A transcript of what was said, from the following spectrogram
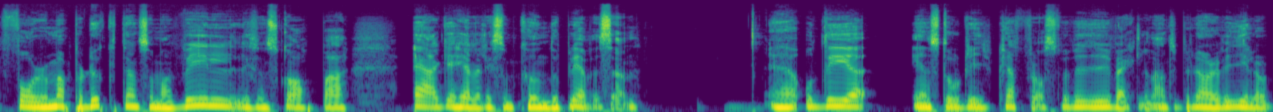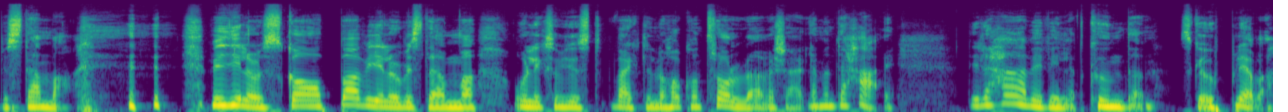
forma produkten som man vill, liksom skapa, äga hela liksom kundupplevelsen. Eh, och det är en stor drivkraft för oss. För vi är ju verkligen entreprenörer. Vi gillar att bestämma. vi gillar att skapa, vi gillar att bestämma och liksom just verkligen att ha kontroll över så här, nej men det här. Det är det här vi vill att kunden ska uppleva.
